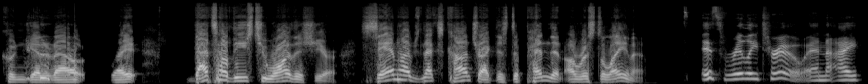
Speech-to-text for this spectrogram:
couldn't get it out. Right? That's how these two are this year. Sanheim's next contract is dependent on Ristolainen. It's really true, and I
